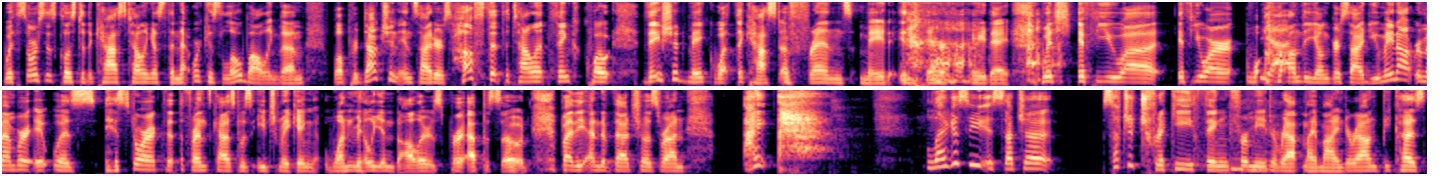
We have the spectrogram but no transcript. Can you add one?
with sources close to the cast telling us the network is lowballing them, while production insiders huff that the talent think, quote, they should make what the cast of Friends made in their heyday. Which, if you uh, if you are w- Yeah. on the younger side, you may not remember it was historic that the Friends cast was each making $1 million per episode by the end of that show's run. I. legacy is such a such a tricky thing for me to mm-hmm. wrap my mind around because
